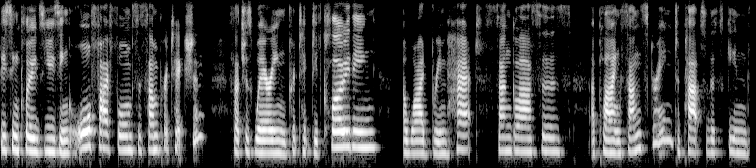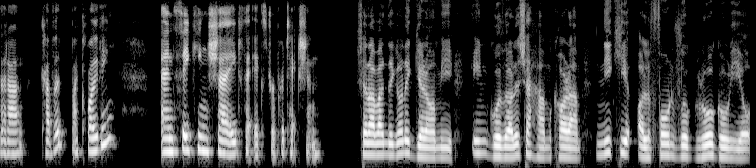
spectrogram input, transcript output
This includes using all five forms of sun protection, such as wearing protective clothing, a wide brim hat, sunglasses, applying sunscreen to parts of the skin that aren't covered by clothing, and seeking shade for extra protection. شنوندگان گرامی این گزارش همکارم نیکی آلفونزو گروگوریو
